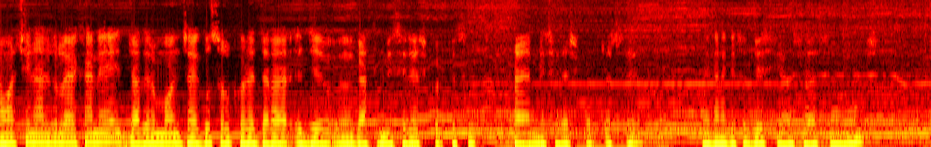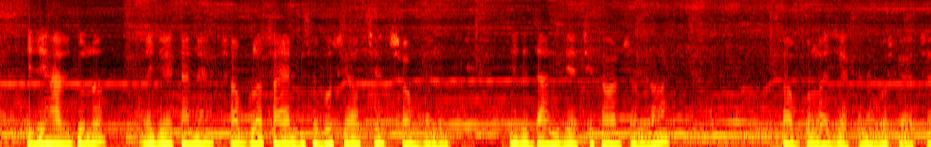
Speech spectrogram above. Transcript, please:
আমার চিনারগুলো এখানে, যাদের মন চায় গোসল করে তারা যে গাছের নিচে রেস করতেছে ছায়ার নিচে রেস করতেছে, এখানে কিছু দেশি হাঁস আছে আমার। এই যে হাঁসগুলো, এই যে এখানে সবগুলো ছায়ার নিচে বসে আছে, সবগুলো। এই যে দান দিয়েছে খাওয়ার জন্য, সবগুলো যে এখানে বসে আছে।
